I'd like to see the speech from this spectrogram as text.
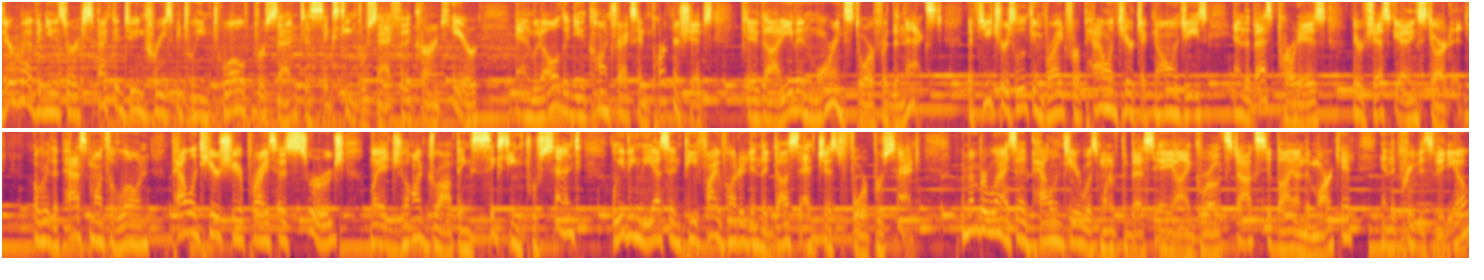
Their revenues are expected to increase between 12% to 16% for the current year, and with all the new contracts and partnerships, they've got even more in store for the next. The future is looking bright for Palantir Technologies, and the best part is, they're just getting started. Over the past month alone, Palantir's share price has surged by a jaw-dropping 16%, leaving the S&P 500 in the dust at just 4%. Remember when I said Palantir was one of the best AI growth stocks to buy on the market in the previous video?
